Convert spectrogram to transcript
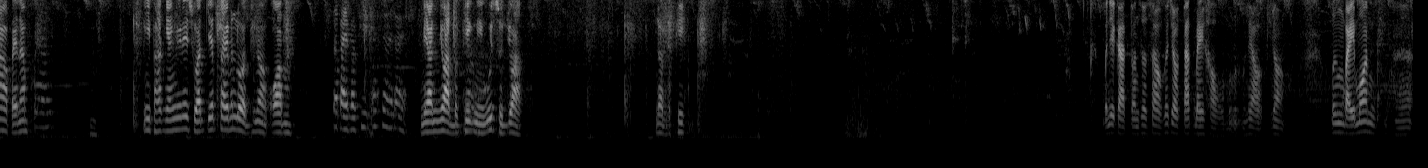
ลาวไปน้ำมีผักหยังอยู่ในสวนเก็บใส่มันโหลดพี่น้องออมต่อไปปลาพริกก็ใส่ได้เมียนยอดบักพริกนี่อุ้ยสุดยอดยอดบักพริกบรรยากาศตอนเช้าๆเขาจะเอาตัดใบเขาแล้วพี่น้องมึงใบม่อนฮะ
